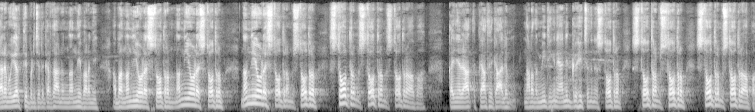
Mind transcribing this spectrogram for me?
കരം ഉയർത്തിപ്പിടിച്ചിട്ട് കർത്താവിന് നന്ദി പറഞ്ഞ് അപ്പം നന്ദിയോടെ സ്തോത്രം നന്ദിയോടെ സ്തോത്രം നന്ദിയോടെ സ്തോത്രം സ്തോത്രം സ്തോത്രം സ്തോത്രം സ്തോത്രം അപ്പാ. കഴിഞ്ഞ രാത്രി രാത്രികാലം നടന്ന മീറ്റിങ്ങിനെ അനുഗ്രഹിച്ചതിന് സ്തോത്രം സ്തോത്രം സ്തോത്രം സ്തോത്രം സ്തോത്രം അപ്പ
